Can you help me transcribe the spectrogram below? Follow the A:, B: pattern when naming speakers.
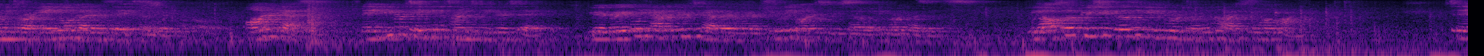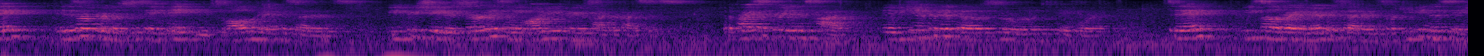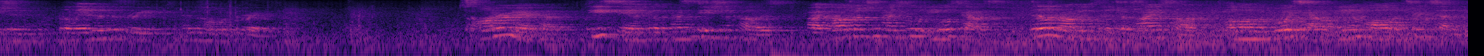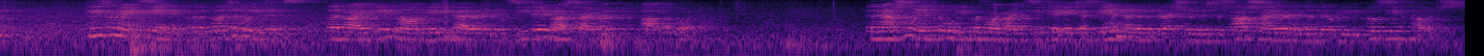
A: coming to our annual budget Vietnam-Navy veteran and CJ bus driver Bob McCoy. The national anthem will be performed by the CJHS band under the direction of Mr. Scott Schneider, and then there will be the posting of colors.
